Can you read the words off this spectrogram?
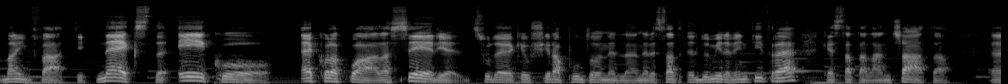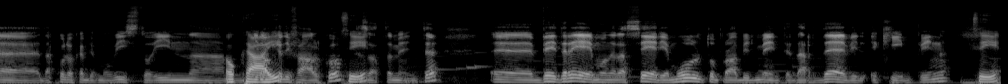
Ma infatti, Next, Eco, eccola qua, la serie sulle- che uscirà appunto nel- nell'estate del 2023, che è stata lanciata eh, da quello che abbiamo visto in, uh, Ok. in Occhio di Falco, Sì. esattamente. Eh, vedremo nella serie molto probabilmente Daredevil e Kimpin Sì,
